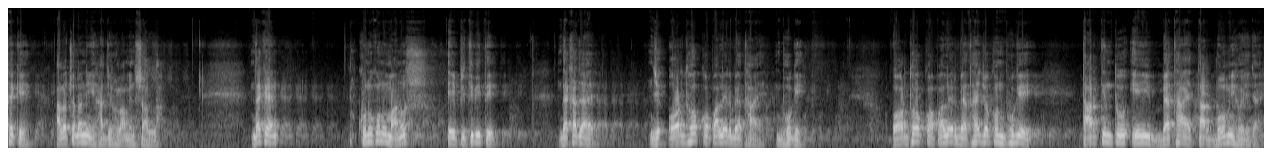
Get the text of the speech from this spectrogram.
থেকে আলোচনা নিয়ে হাজির হলাম ইনশাল্লাহ দেখেন, কোনো কোনো মানুষ এই পৃথিবীতে দেখা যায় যে অর্ধ কপালের ব্যথায় ভোগে। অর্ধ কপালের ব্যথায় যখন ভোগে, তার কিন্তু এই ব্যথায় তার বমি হয়ে যায়।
